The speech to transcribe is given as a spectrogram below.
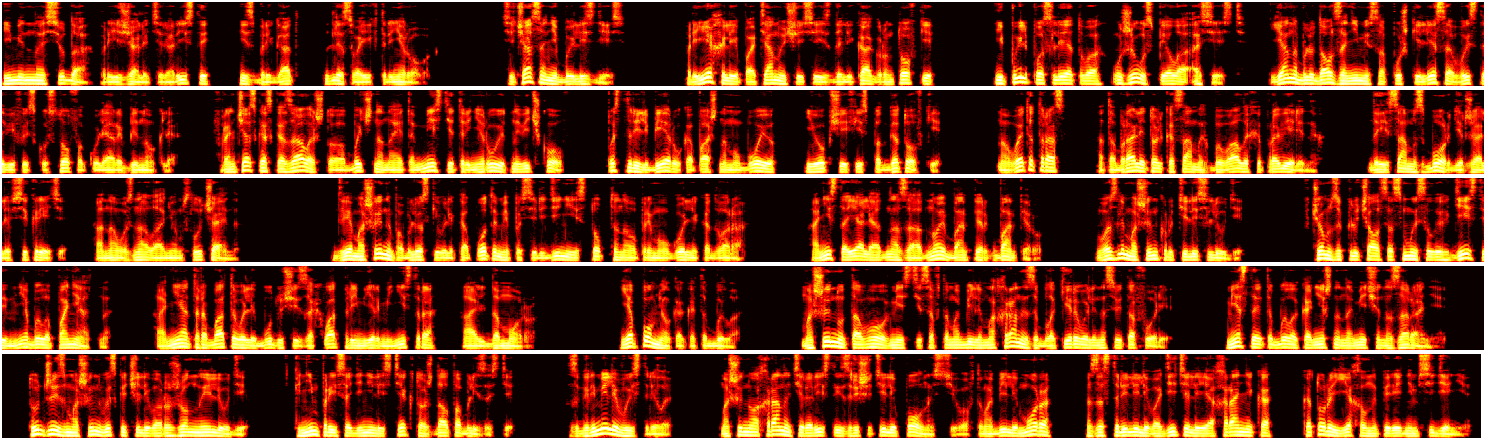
Именно сюда приезжали террористы из бригад для своих тренировок. Сейчас они были здесь. Приехали по тянущейся издалека грунтовки, и пыль после этого уже успела осесть. Я наблюдал за ними с опушки леса, выставив из кустов окуляры бинокля. Франческа сказала, что обычно на этом месте тренируют новичков по стрельбе, рукопашному бою и общей физподготовке. Но в этот раз отобрали только самых бывалых и проверенных. Да и сам сбор держали в секрете. Она узнала о нем случайно. Две машины поблескивали капотами посередине истоптанного прямоугольника двора. Они стояли одна за одной, бампер к бамперу. Возле машин крутились люди. В чем заключался смысл их действий, мне было понятно. Они отрабатывали будущий захват премьер-министра Альда Моро. Я помнил, как это было. Машину того вместе с автомобилем охраны заблокировали на светофоре. Место это было, конечно, намечено заранее. Тут же из машин выскочили вооруженные люди. К ним присоединились те, кто ждал поблизости. Загремели выстрелы. Машину охраны террористы изрешетили полностью. В автомобиле Мора застрелили водителя и охранника, который ехал на переднем сиденье.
